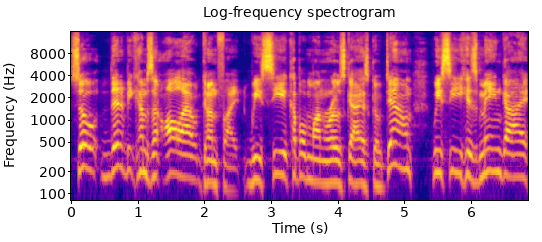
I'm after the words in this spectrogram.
So then it becomes an all out gunfight. We see a couple of Monroe's guys go down. We see his main guy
